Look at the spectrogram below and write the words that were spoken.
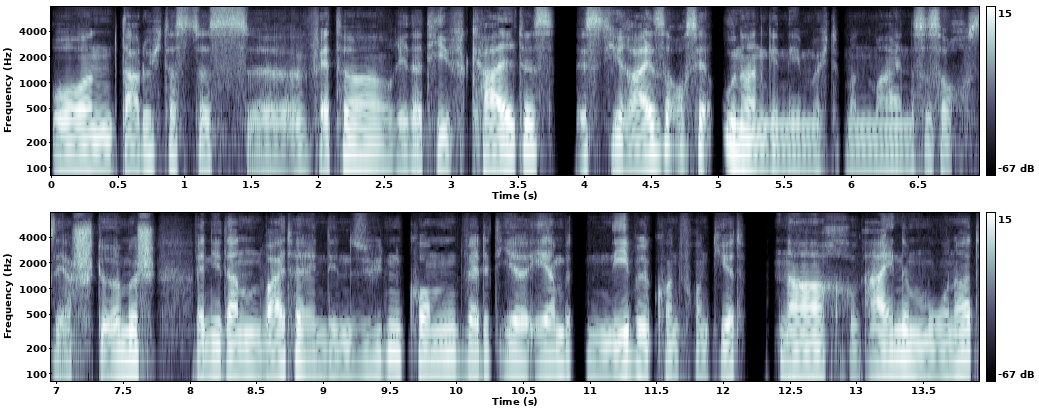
Und dadurch, dass das äh, Wetter relativ kalt ist, ist die Reise auch sehr unangenehm, möchte man meinen. Es ist auch sehr stürmisch. Wenn ihr dann weiter in den Süden kommt, werdet ihr eher mit Nebel konfrontiert. Nach einem Monat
